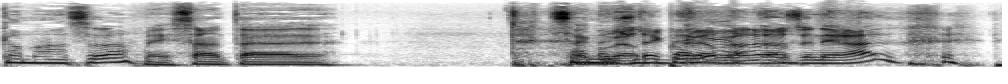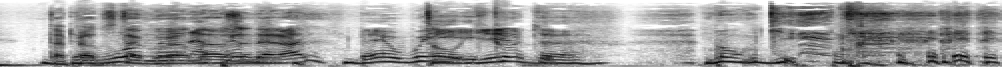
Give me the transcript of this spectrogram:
Comment ça? Mais sans ta, Ça gouverneur général? T'as perdu ta gouverneur général? Ben oui, Ton écoute, guide? euh, mon guide.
